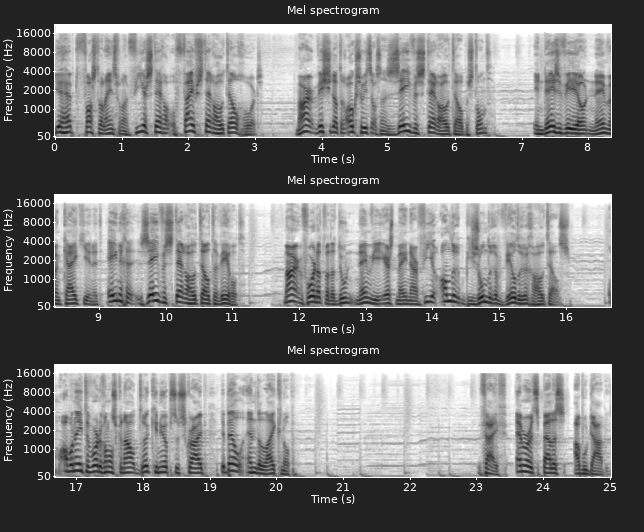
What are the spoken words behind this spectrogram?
Je hebt vast wel eens van een 4 sterren of 5 sterren hotel gehoord. Maar wist je dat er ook zoiets als een 7 sterren hotel bestond? In deze video nemen we een kijkje in het enige 7 sterren hotel ter wereld. Maar voordat we dat doen, nemen we je eerst mee naar vier andere bijzondere weelderige hotels. Om abonnee te worden van ons kanaal druk je nu op subscribe, de bel en de like knop. 5. Emirates Palace Abu Dhabi.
